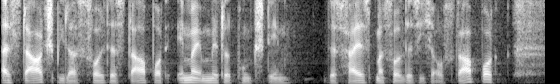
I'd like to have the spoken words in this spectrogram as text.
als Dartspieler sollte das Dartboard immer im Mittelpunkt stehen. Das heißt, man sollte sich aufs Dartboard äh,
